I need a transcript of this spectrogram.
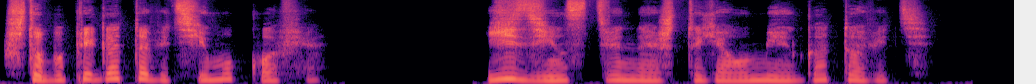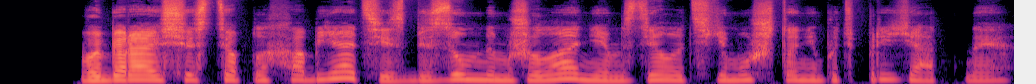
чтобы приготовить ему кофе. Единственное, что я умею готовить. Выбираюсь из теплых объятий с безумным желанием сделать ему что-нибудь приятное.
